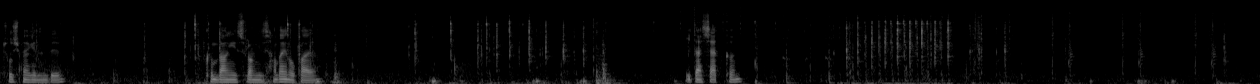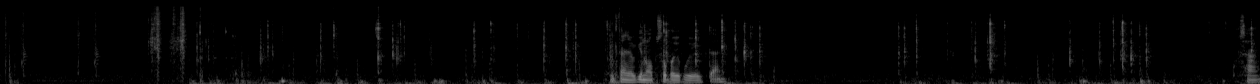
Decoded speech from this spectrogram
조심해야겠는데요. 금방이 수락률 상당히 높아요 일단 샷건. 일단 여기는 없어 보이고요 일단. 구상.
